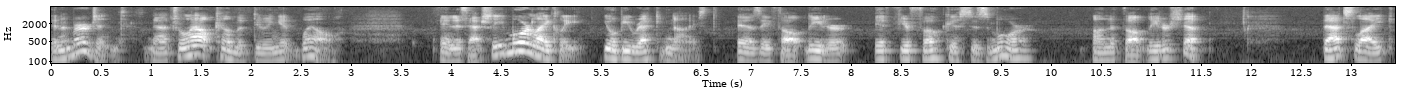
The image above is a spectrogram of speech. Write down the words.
an emergent, natural outcome of doing it well. And it's actually more likely you'll be recognized as a thought leader if your focus is more on the thought leadership. That's like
